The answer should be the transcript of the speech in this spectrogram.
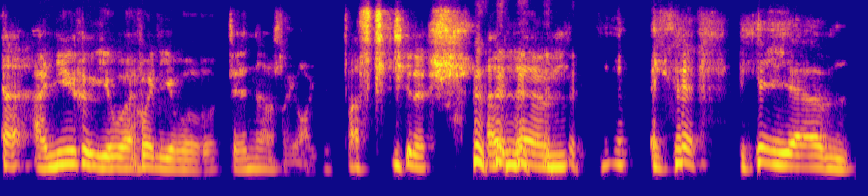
I knew who you were when you walked in. I was like, "Oh, you bastard!" You know. And um, he, um,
